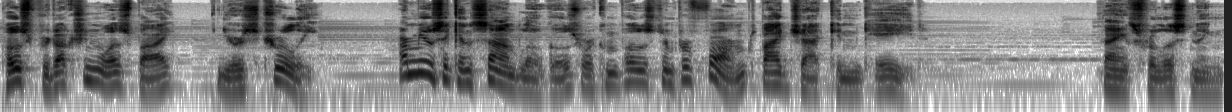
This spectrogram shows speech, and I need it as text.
Post production was by yours truly. Our music and sound logos were composed and performed by Jack Kincaid. Thanks for listening.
